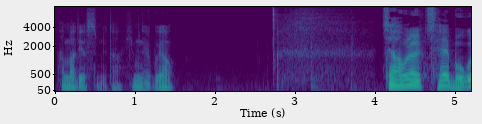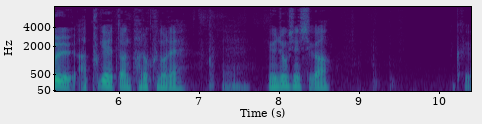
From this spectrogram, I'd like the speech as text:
한마디였습니다. 힘내고요. 자, 오늘 제 목을 아프게 했던 바로 그 노래. 예, 윤종신 씨가 그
